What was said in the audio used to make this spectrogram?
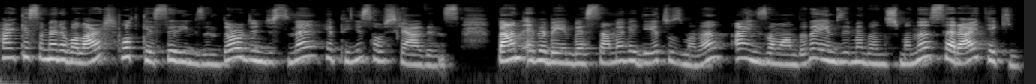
Herkese merhabalar. Podcast serimizin dördüncüsüne hepiniz hoş geldiniz. Ben ebeveyn beslenme ve diyet uzmanı, aynı zamanda da emzirme danışmanı Seray Tekin.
